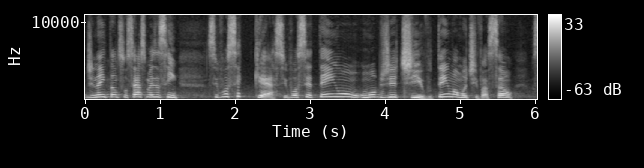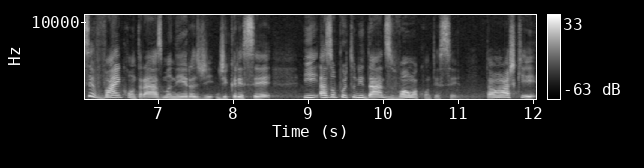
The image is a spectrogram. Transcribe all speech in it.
de nem tanto sucesso, mas assim, se você quer, se você tem um, um objetivo, tem uma motivação, você vai encontrar as maneiras de, de crescer e as oportunidades vão acontecer. Então, eu acho que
